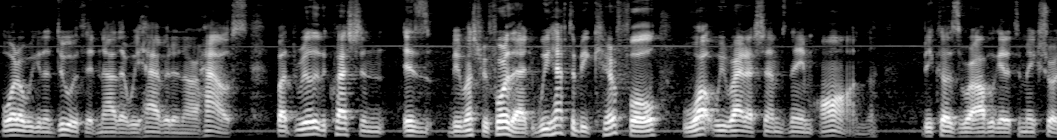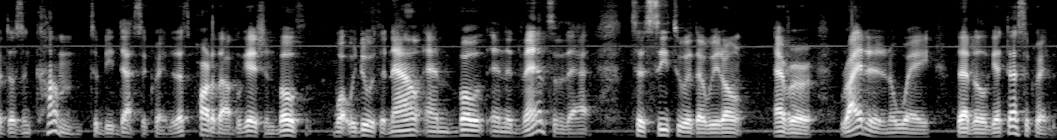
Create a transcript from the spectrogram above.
what are we going to do with it now that we have it in our house? But really, the question is much before that. We have to be careful what we write Hashem's name on because we're obligated to make sure it doesn't come to be desecrated. That's part of the obligation, both what we do with it now and both in advance of that to see to it that we don't ever write it in a way that it'll get desecrated.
